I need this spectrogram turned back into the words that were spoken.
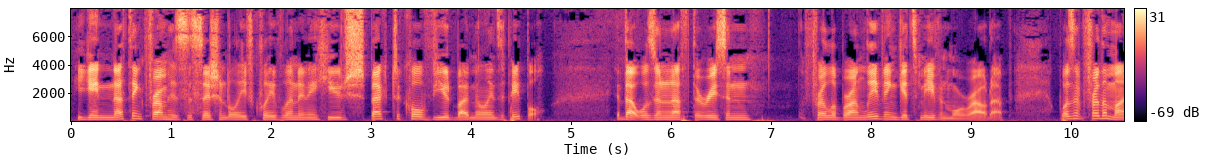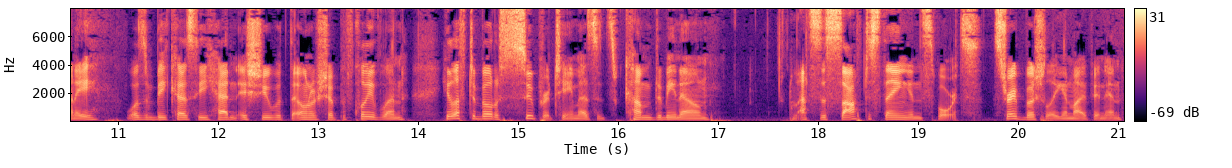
He gained nothing from his decision to leave Cleveland in a huge spectacle viewed by millions of people. If that wasn't enough, the reason for LeBron leaving gets me even more riled up. It wasn't for the money, wasn't because he had an issue with the ownership of Cleveland. He left to build a super team, as it's come to be known. That's the softest thing in sports. Straight Bush League, in my opinion.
